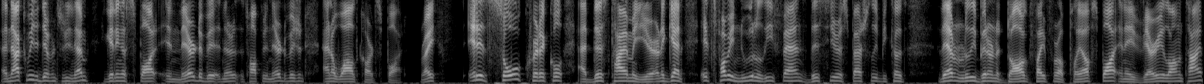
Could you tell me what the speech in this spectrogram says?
and that could be the difference between them getting a spot in their division, their the top in their division, and a wild card spot, right? It is so critical at this time of year, and again, it's probably new to Leaf fans this year, especially because they haven't really been in a dogfight for a playoff spot in a very long time.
